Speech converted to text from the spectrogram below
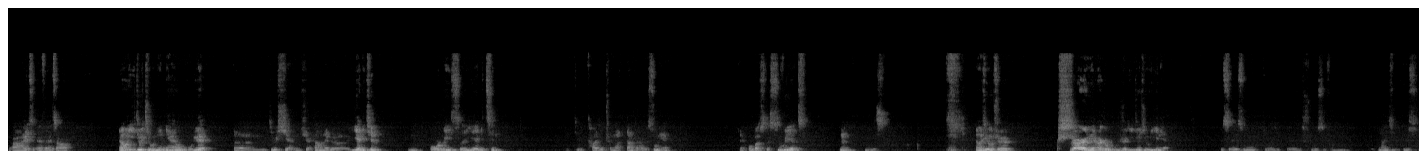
，RSFSR。然后一九九零年五月，嗯，就选选上了那个叶利钦。嗯，Boris Yeltsin，就他就成了当时还是苏联，对，Oblast Soviet，嗯，意思。然后就是十二月二十五日，一九九一年，S 主要是呃数十方面，那就就是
